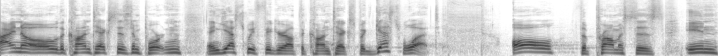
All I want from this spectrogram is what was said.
I know the context is important. And yes, we figure out the context. But guess what? All the promises in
